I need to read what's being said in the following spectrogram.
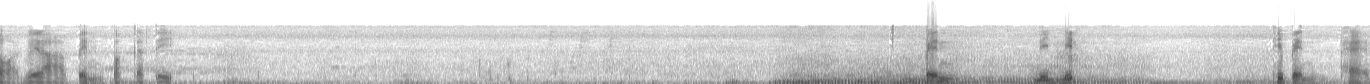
ลอดเวลาเป็นปกติ เป็นนิมิต ที่เป็นแผน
